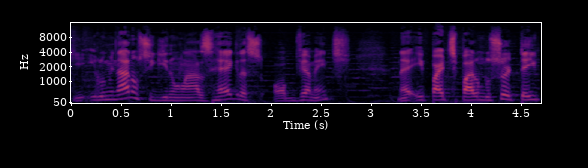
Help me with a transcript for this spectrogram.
que iluminaram, seguiram lá as regras, obviamente, né, e participaram do sorteio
